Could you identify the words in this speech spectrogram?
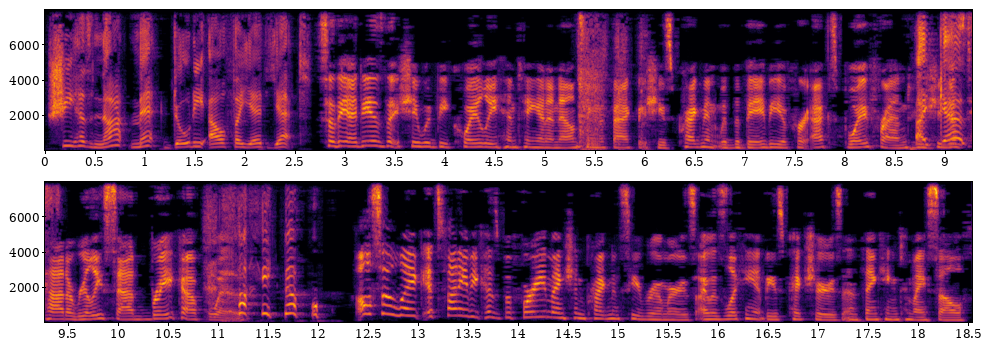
she has not met Dodi Al Fayed yet. so the idea is that she would be coyly hinting and announcing the fact that she's pregnant with the baby of her ex-boyfriend who I she guess. just had a really sad breakup with. I know. Also, like, it's funny because before you mentioned pregnancy rumors, I was looking at these pictures and thinking to myself,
